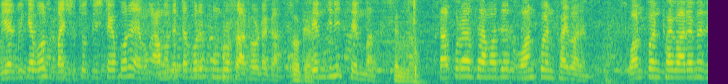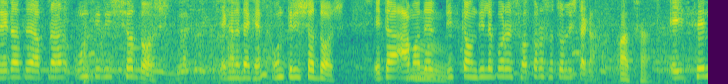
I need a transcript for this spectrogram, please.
বিআরবি কেবলস বাইশশো চৌত্রিশ টাকা পরে এবং আমাদেরটা পরে পনেরোশো আঠারো টাকা। সেম জিনিস সেম মাল। সেম না তারপরে আছে আমাদের one point five R M one point five R M এর রেট আছে আপনার উনত্রিশশো দশ। এখানে দেখেন উনত্রিশশো দশ। এটা আমাদের ডিসকাউন্ট দিলে পরে সতেরোশো চল্লিশ টাকা। আচ্ছা। এই সেম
